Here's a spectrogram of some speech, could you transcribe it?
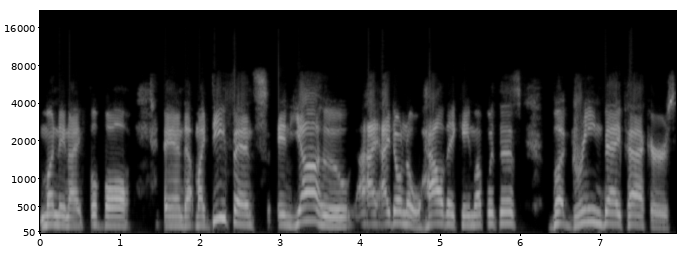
Monday Night Football. And uh, my defense in Yahoo, I, I don't know how they came up with this, but Green Bay Packers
